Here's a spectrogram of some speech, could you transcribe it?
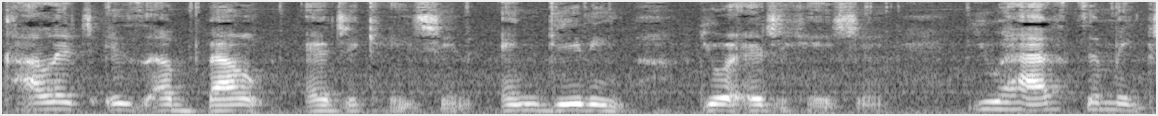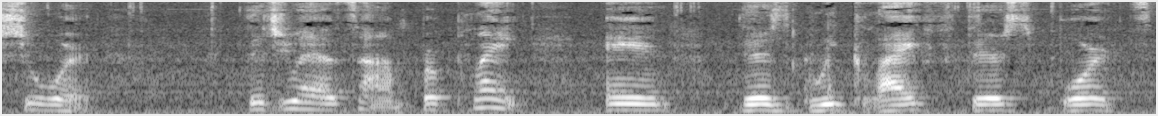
college is about education and getting your education, you have to make sure that you have time for play. And there's Greek life, there's sports,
